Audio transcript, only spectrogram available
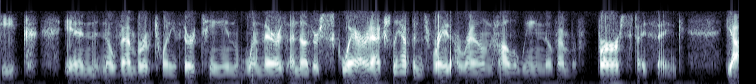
peak in November of 2013 when there's another square. It actually happens right around Halloween, November 1st, I think. Yeah,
